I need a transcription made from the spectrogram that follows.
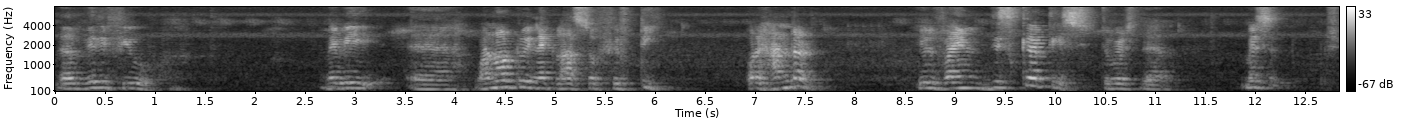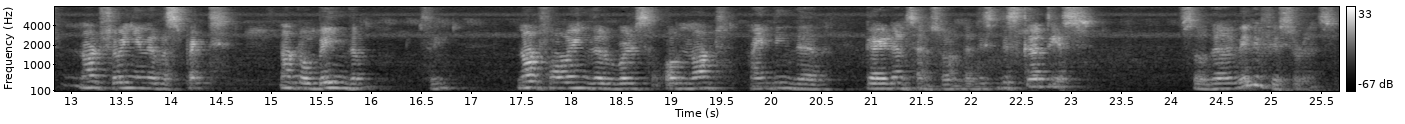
There are very few, maybe uh, one or two in a class of 50 or 100. You will find discourteous towards their, means not showing any respect, not obeying them, see, not following their words or not minding their guidance and so on. That is discourteous. So there are very few students.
